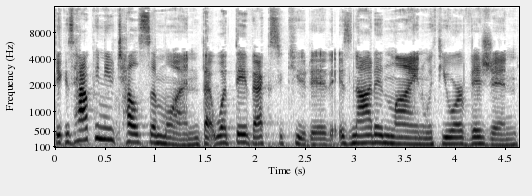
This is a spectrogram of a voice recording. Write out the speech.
Because how can you tell someone that what they've executed is not in line with your vision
